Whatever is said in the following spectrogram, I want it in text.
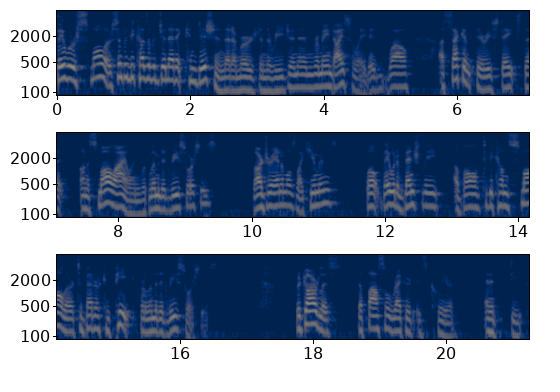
they were smaller simply because of a genetic condition that emerged in the region and remained isolated, while a second theory states that on a small island with limited resources, larger animals like humans, well, they would eventually evolve to become smaller to better compete for limited resources. Regardless, the fossil record is clear and it's deep.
